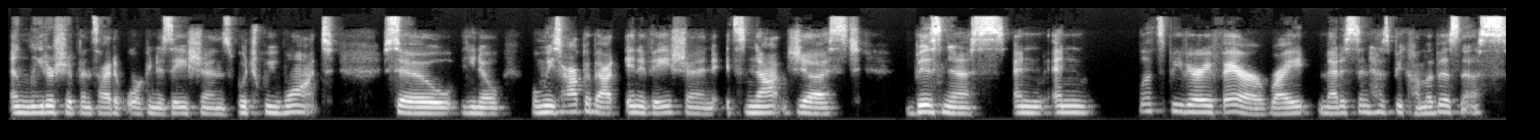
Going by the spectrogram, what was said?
and leadership inside of organizations which we want. So you know when we talk about innovation it's not just business and and let's be very fair, right? Medicine has become a business.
